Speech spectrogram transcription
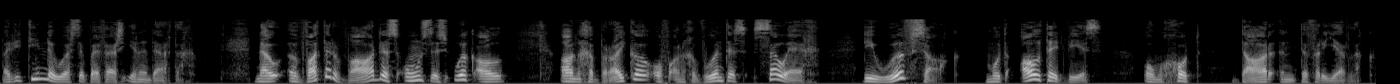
by die 10de hoofstuk by vers 31. Nou, watter waardes ons dus ook al aan gebruike of aan gewoontes sou heg, die hoofsaak moet altyd wees om God daarin te verheerlik.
